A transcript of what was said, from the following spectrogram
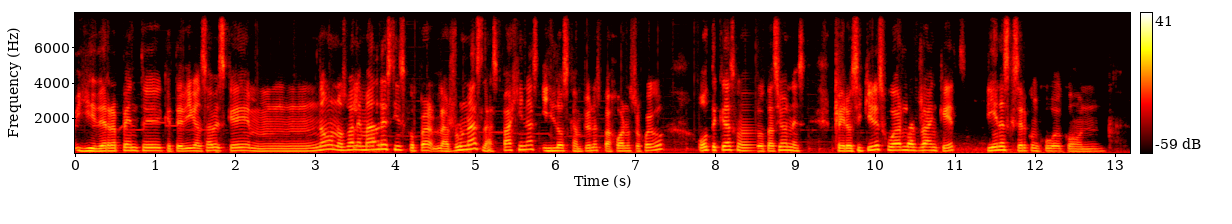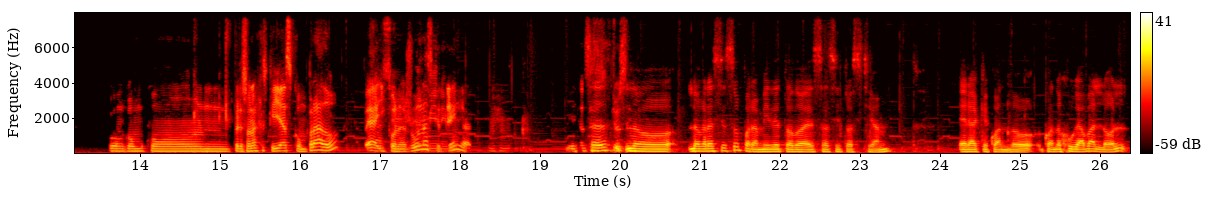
y de repente que te digan, ¿sabes qué? Mm, no, nos vale madres, tienes que comprar las runas, las páginas y los campeones para jugar nuestro juego, o te quedas con las rotaciones. Pero si quieres jugar las rankeds, tienes que ser con, con, con, con- con personajes que ya has comprado eh, y con las runas que tengas. Entonces, ¿Sabes? yo sí- Lo, lo gracioso para mí de toda esa situación era que cuando, cuando jugaba LOL,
